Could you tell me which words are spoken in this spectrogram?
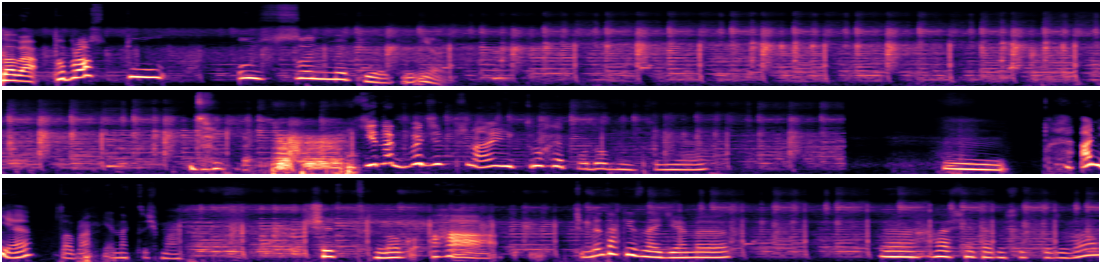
Dobra, po prostu usuńmy piegi. Nie. Dobra. Jednak będzie przynajmniej trochę podobny, co nie? Hmm. A nie, dobra, jednak coś ma. Szyld logo. Aha, czy my takie znajdziemy? Ech, właśnie tego się spodziewałam.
